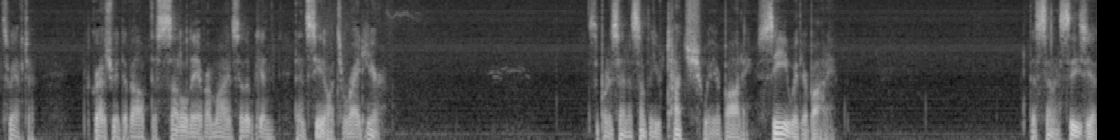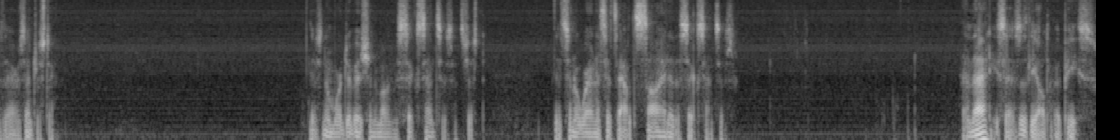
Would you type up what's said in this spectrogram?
So we have to gradually develop the subtlety of our mind so that we can then see, oh, it's right here. As the Buddha said, it's something you touch with your body, see with your body. The synesthesia there is interesting. There's no more division among the six senses. It's just it's an awareness that's outside of the six senses. And that, he says, is the ultimate peace.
